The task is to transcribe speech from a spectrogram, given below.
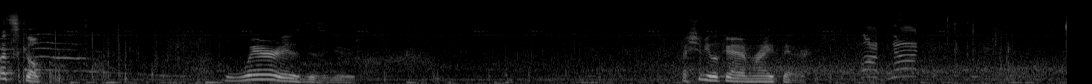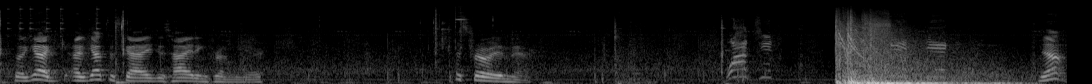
Let's scope him. Where is this dude? I should be looking at him right there. Fuck not! So I got I've got this guy just hiding from me here. Let's throw it in there. Watch it! Shit, Dick! Yep.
